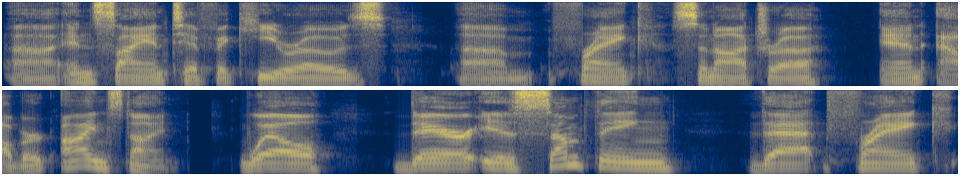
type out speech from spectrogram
uh, and scientific heroes, um, Frank Sinatra and Albert Einstein. Well, there is something that Frank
